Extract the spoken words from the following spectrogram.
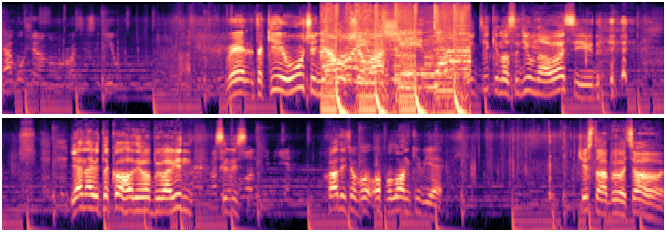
Я був ще на уроці сидів. Ви такі учені, я ваші. мужчина Він тільки насидів на осі. Я навіть такого не робив, а він собі ходить ополонки б'є. Чисто аби оцього.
